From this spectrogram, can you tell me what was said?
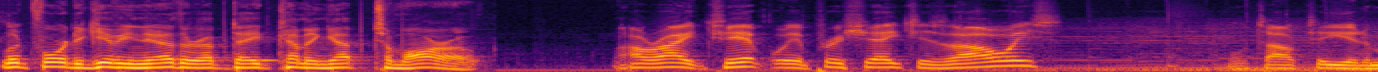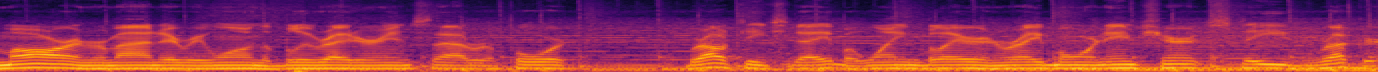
look forward to giving you another update coming up tomorrow. All right, Chip, we appreciate you as always. We'll talk to you tomorrow and remind everyone the Blue Raider Inside Report brought to you today by Wayne Blair and Rayborn Insurance, Steve Rucker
